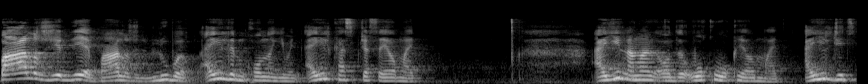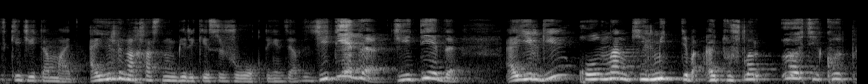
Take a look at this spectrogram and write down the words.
Барлық жерде барлық жерде любой әйелдердің қолынан келмейді. Әйел кәсіп жасай алмайды. Әйел ана оқу оқи алмайды. Әйел жетістікке жете алмайды. Әйелдің ақшасының берекесі жоқ деген сияқты. Жетеді жетеді. Әйелге қолынан келмейді деп айтушылар өте көп.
